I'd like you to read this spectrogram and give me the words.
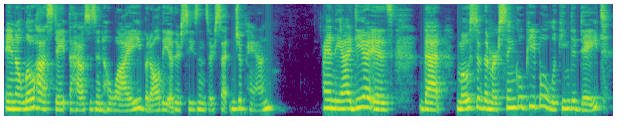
In Aloha State, the house is in Hawaii, but all the other seasons are set in Japan. And the idea is that most of them are single people looking to date.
